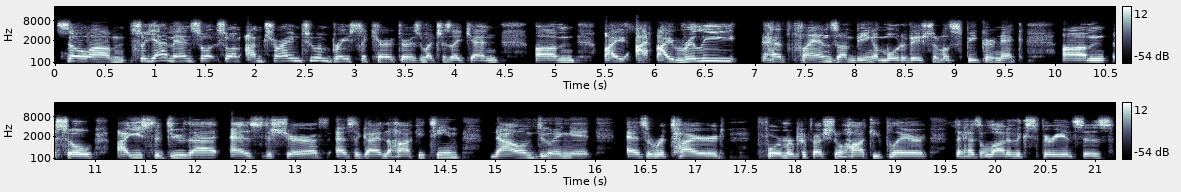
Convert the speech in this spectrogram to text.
so um so yeah man so so I'm, I'm trying to embrace the character as much as i can um I, I i really have plans on being a motivational speaker, Nick. Um, so I used to do that as the sheriff, as the guy in the hockey team. Now I'm doing it as a retired former professional hockey player that has a lot of experiences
